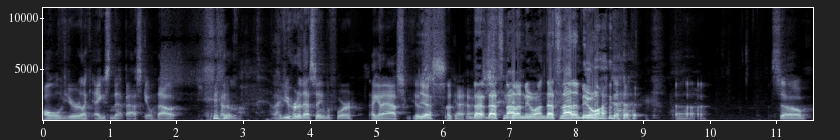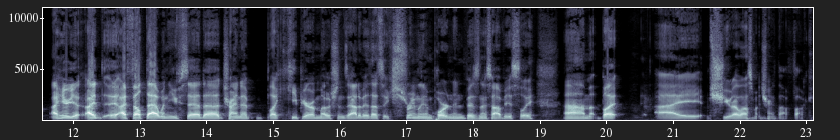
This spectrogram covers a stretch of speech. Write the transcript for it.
all of your like eggs in that basket without kind of have you heard of that saying before i gotta ask Yes. okay That that's not a new one. That's not a new one. uh, so I hear you. I, I felt that when you said uh, trying to like keep your emotions out of it. That's extremely important in business, obviously. Um, but I shoot, I lost my train of thought. Fuck.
